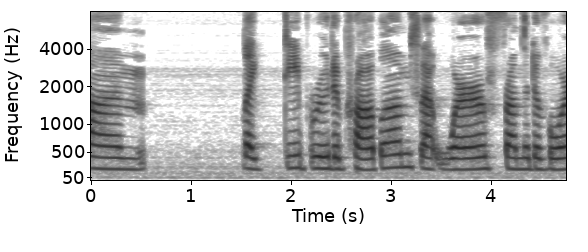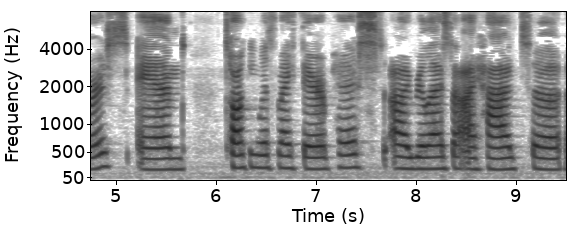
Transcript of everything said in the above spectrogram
um, like deep rooted problems that were from the divorce, and talking with my therapist, I realized that I had to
